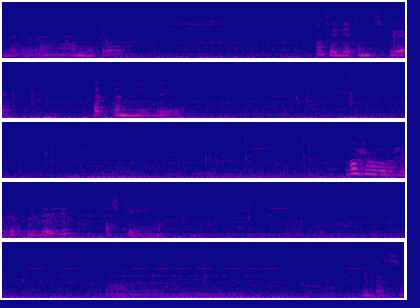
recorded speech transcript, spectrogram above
blablabla, à bientôt. On fait vite un petit peu. Pas de temps de niaiser. Bonjour, je peux vous aider? Acheter. Euh... Les patients.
